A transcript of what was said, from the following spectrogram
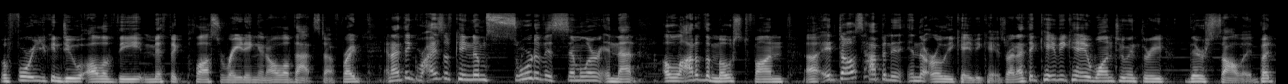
before you can do all of the mythic plus rating and all of that stuff right? And I think rise of kingdoms sort of is similar in that a lot of the most fun. Uh, it does happen in, in the early kvks right? I think kvk one two and three they're solid. But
